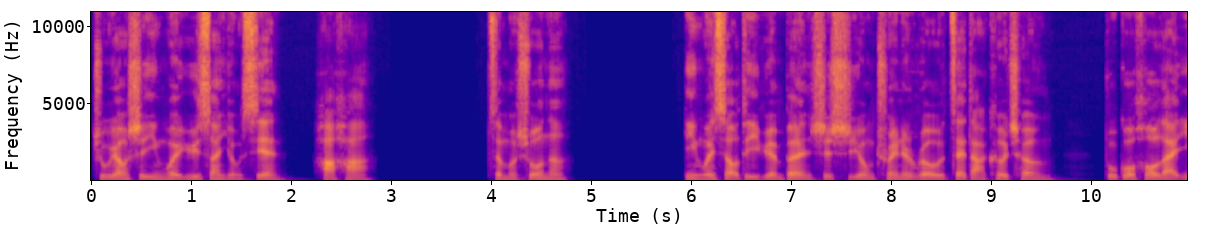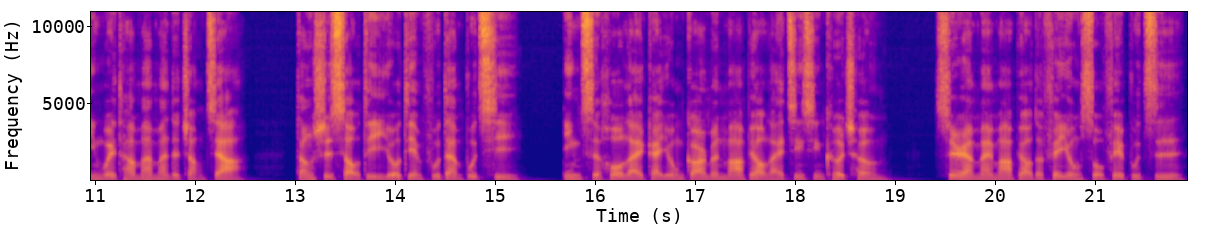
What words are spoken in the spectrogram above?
主要是因为预算有限，哈哈。怎么说呢？因为小弟原本是使用 TrainerRoad 在打课程，不过后来因为它慢慢的涨价，当时小弟有点负担不起，因此后来改用 Garmin 码表来进行课程。虽然买码表的费用所费不资，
